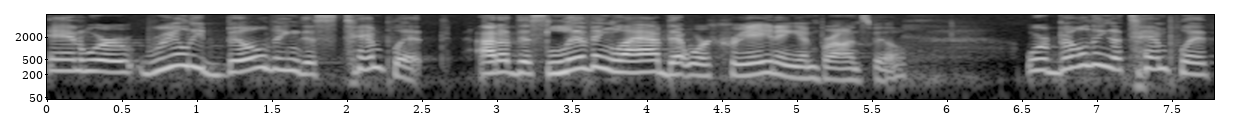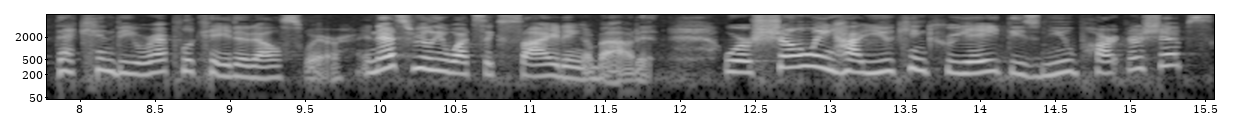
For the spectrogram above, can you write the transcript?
And we're really building this template out of this living lab that we're creating in Bronzeville. We're building a template that can be replicated elsewhere. And that's really what's exciting about it. We're showing how you can create these new partnerships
